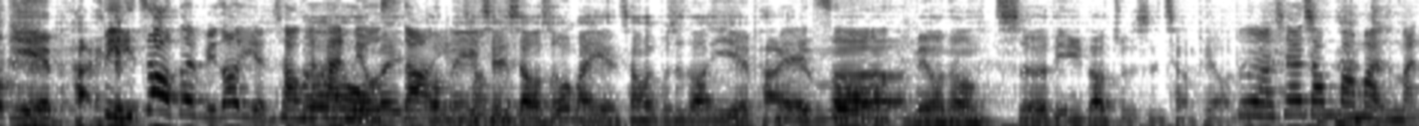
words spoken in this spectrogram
夜排。比照对比照演唱会和对啊 New 我们 Star 我们以？前小时候买演唱会不是都要夜排的没吗错？没有那种十二点一到准时抢票的。对啊，现在当爸妈也是蛮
